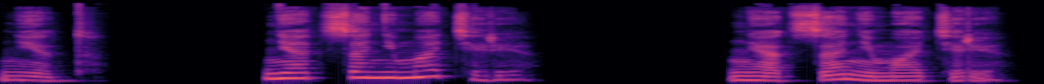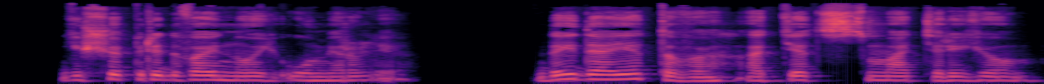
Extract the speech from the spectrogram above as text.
«Нет». «Ни отца, ни матери?» «Ни отца, ни матери. Еще перед войной умерли. Да и до этого отец с матерью.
